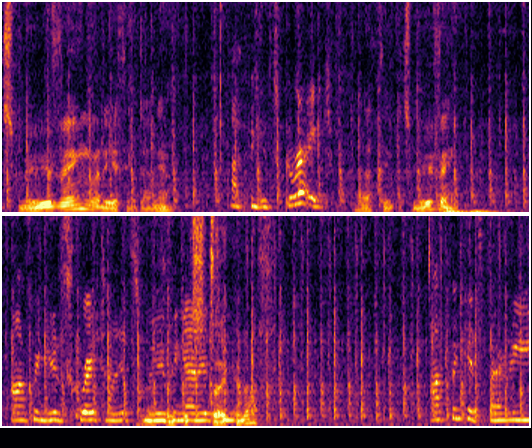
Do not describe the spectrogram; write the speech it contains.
It's moving. What do you think, Daniel? I think it's great. I think it's moving. I think it's great and it's I moving it's and it's. taken off. I think it's very,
